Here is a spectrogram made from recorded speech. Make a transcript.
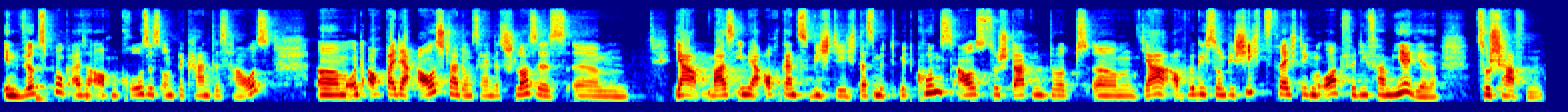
in Würzburg, also auch ein großes und bekanntes Haus. Ähm, und auch bei der Ausstattung seines Schlosses ähm, ja, war es ihm ja auch ganz wichtig, das mit, mit Kunst auszustatten, dort ähm, ja auch wirklich so einen geschichtsträchtigen Ort für die Familie zu schaffen.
